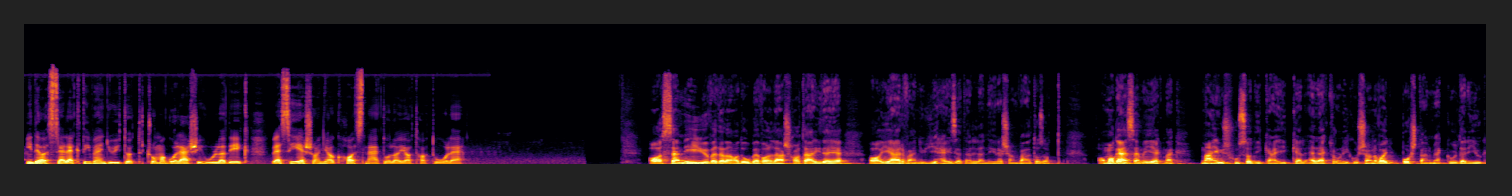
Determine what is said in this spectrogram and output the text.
Ide a szelektíven gyűjtött csomagolási hulladék, veszélyes anyag, használt olaj adható le. A személyi jövedelemadó bevallás határideje a járványügyi helyzet ellenére sem változott. A magánszemélyeknek május 20-áig kell elektronikusan vagy postán megküldeniük,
